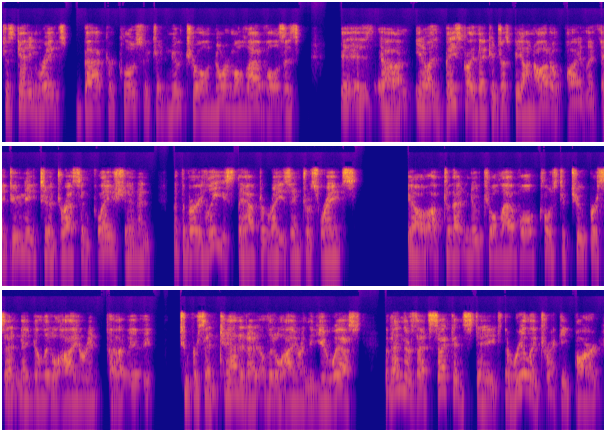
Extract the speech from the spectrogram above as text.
just getting rates back or closer to neutral, normal levels, is is, uh, you know, basically they could just be on autopilot. They do need to address inflation, and at the very least, they have to raise interest rates, you know, up to that neutral level, close to two percent, maybe a little higher in uh, two percent Canada, a little higher in the U.S. But then there's that second stage, the really tricky part.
